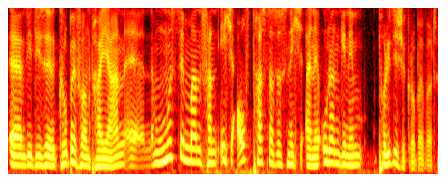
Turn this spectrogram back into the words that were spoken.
äh, die, diese Gruppe vor ein paar Jahren, äh, musste man, fand ich, aufpassen, dass es nicht eine unangenehm politische Gruppe wird.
